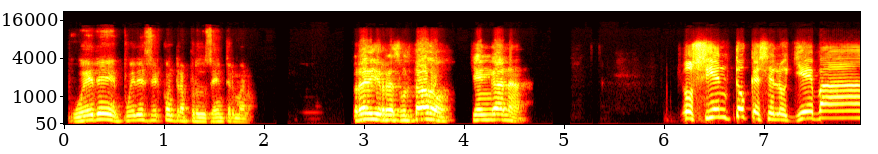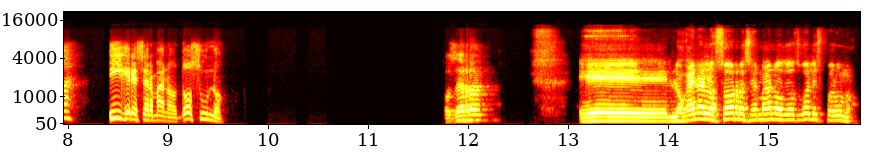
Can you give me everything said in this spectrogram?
puede, puede ser contraproducente, hermano. Freddy, resultado, ¿quién gana? Yo siento que se lo lleva Tigres, hermano, 2-1. Joserra, Eh, lo ganan los zorros, hermano, dos goles por uno.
